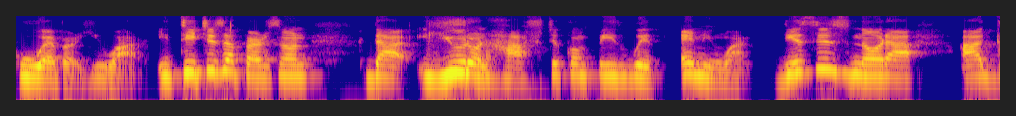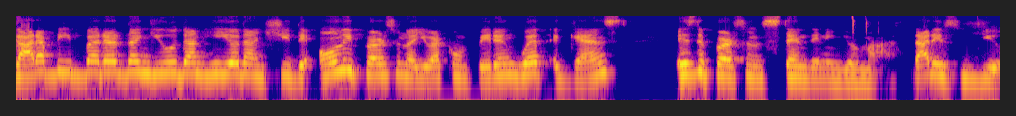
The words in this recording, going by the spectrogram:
whoever you are. It teaches a person that you don't have to compete with anyone. This is not a I gotta be better than you, than he or than she. The only person that you are competing with against is the person standing in your mat. That is you.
